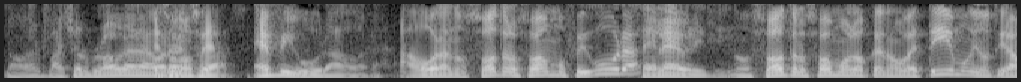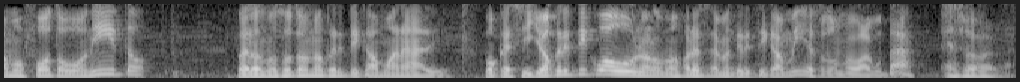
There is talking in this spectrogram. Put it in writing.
No, el fashion blogger ahora Eso no se hace. es figura ahora. Ahora nosotros somos figuras Celebrity. Nosotros somos los que nos vestimos y nos tiramos fotos bonitos, pero nosotros no criticamos a nadie. Porque si yo critico a uno, a lo mejor ese me critica a mí, eso no me va a gustar. Eso es verdad.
